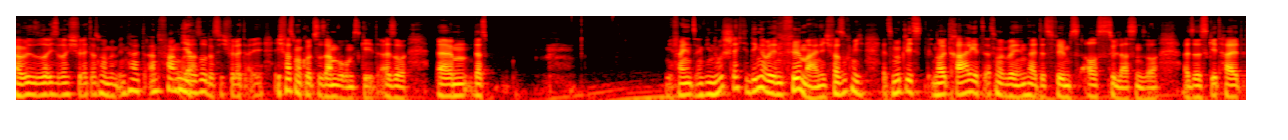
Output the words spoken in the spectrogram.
Aber soll ich, soll ich vielleicht erstmal mit dem Inhalt anfangen Ja. oder so, dass ich vielleicht. Ich fasse mal kurz zusammen, worum es geht. Also, ähm, das. Mir fallen jetzt irgendwie nur schlechte Dinge über den Film ein. Ich versuche mich jetzt möglichst neutral jetzt erstmal über den Inhalt des Films auszulassen. So. Also es geht halt,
